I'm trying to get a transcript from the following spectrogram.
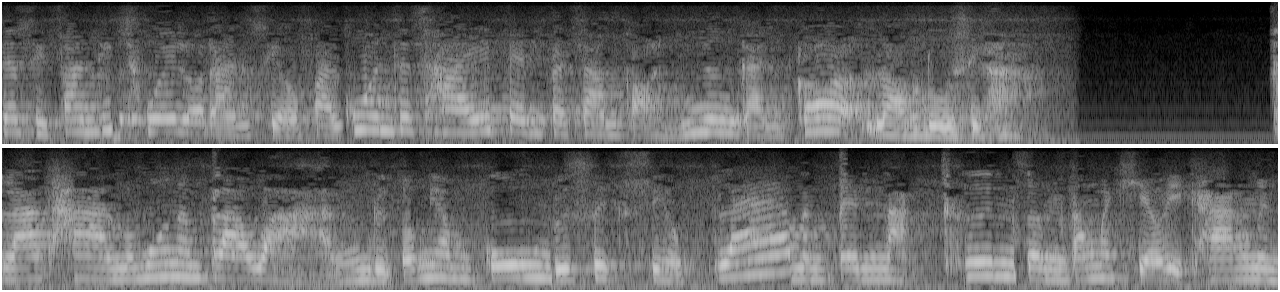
ยาสีฟันที่ช่วยลดการเสียวฟัน ควรจะใช้เป็นประจำต่อนเนื่องกัน ก็ลองดูสิค่ะเวลาทานมะม่วงน้ำปลาหวาน หรือต้มยำกุ้งรู้สึกเสียวแปลบมันเป็นหนักขึ้นจนต้องมาเคี้ยวอีกข้างหนึ่ง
